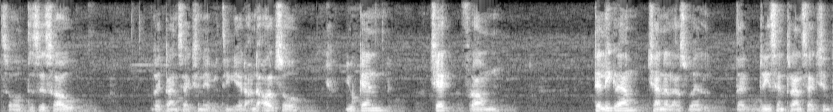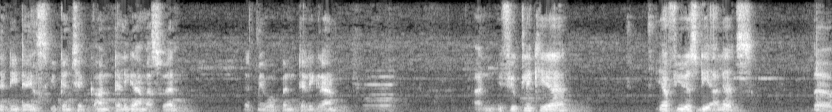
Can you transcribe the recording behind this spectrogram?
So this is how the transaction everything here. And also you can check from telegram channel as well the recent transaction the details. You can check on telegram as well let me open telegram. And if you click here FUSD alerts. The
